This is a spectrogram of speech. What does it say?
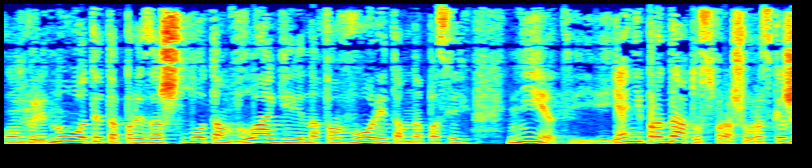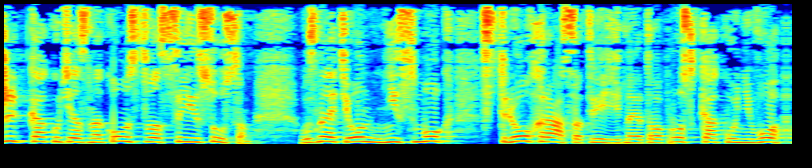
Он говорит, ну вот это произошло там в лагере, на фаворе, там на последнем. Нет, я не про дату спрашиваю, расскажи, как у тебя знакомство с Иисусом? Вы знаете, он не смог с трех раз ответить на этот вопрос, как у него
